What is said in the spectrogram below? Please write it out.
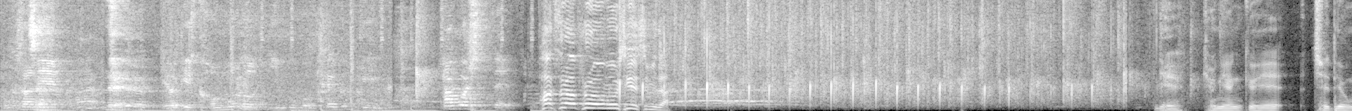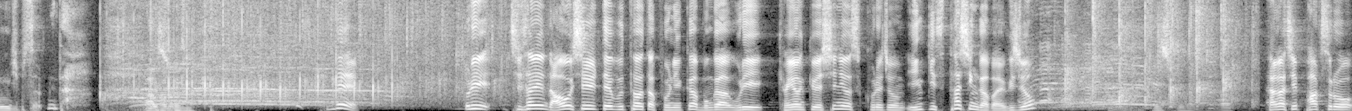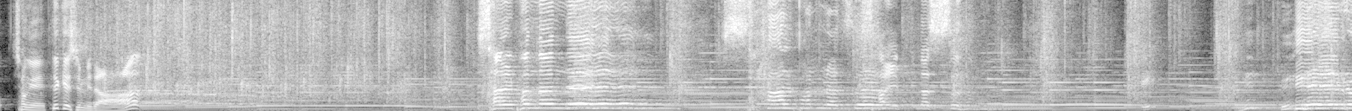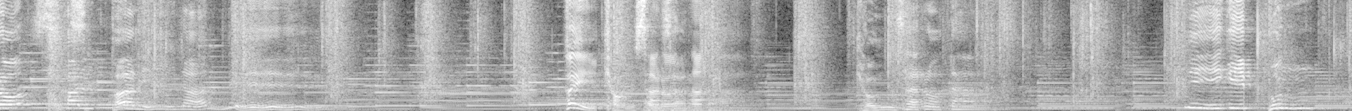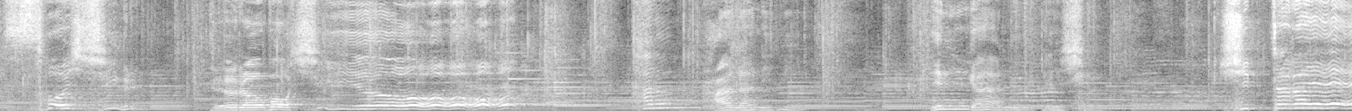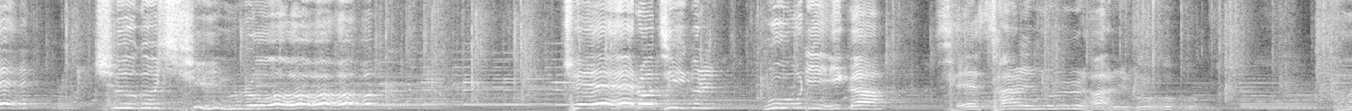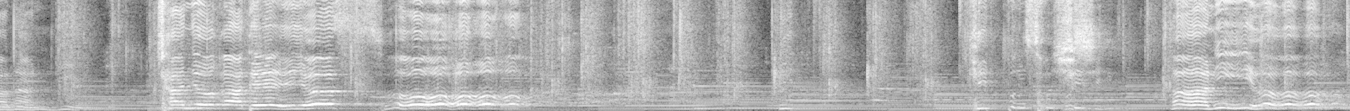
목사님, 여기 검은 옷 입고 태극기 하고 싶대. 박수로 앞으로 모시겠습니다. 예, 경양교회 최대웅 집사입니다. 근데 우리 지사님 나오실 때부터 딱 보니까 뭔가 우리 경양교회 시니어 스쿨의 좀 인기 스타신가 봐요. 그죠? 다 같이 박수로 청해 듣겠습니다. 살판 났네 살판 났어 살판 났어 은혜로 살판이 났네. 헤이 경사로다. 경사로다. 이 기쁜 소식을 들어보시오. 하는 하나님이 인간이 되셔 십자가에 죽으심으로 죄로 지을 우리가 새 삶을 알고 하나님 자녀가 되었어 기쁜 소식 아니여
